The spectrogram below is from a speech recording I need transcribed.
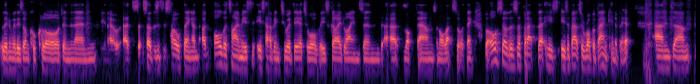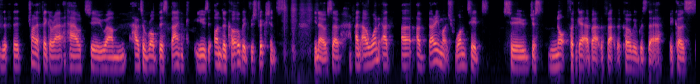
living with his uncle Claude, and then you know, uh, so, so, there's this whole thing, and, all the time he's he's having to adhere to all these guidelines and uh, lockdowns and all that sort of thing. But also there's the fact that he's he's about to rob a bank in a bit, and um, they're trying to figure out how to um, how to rob this bank use under COVID restrictions, you know. So, and I want I, I very much wanted to just not forget about the fact that COVID was there because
